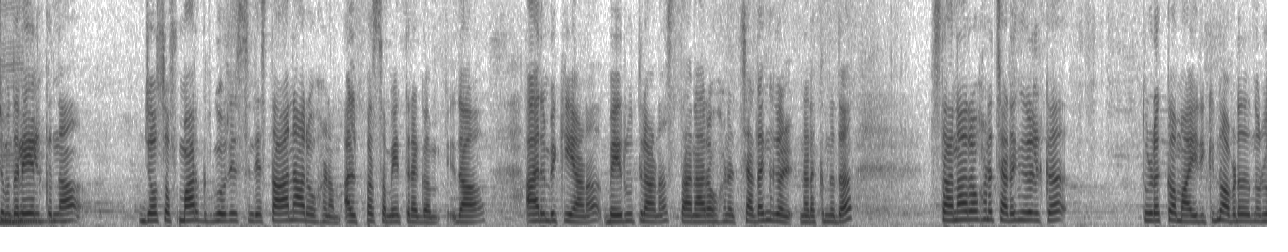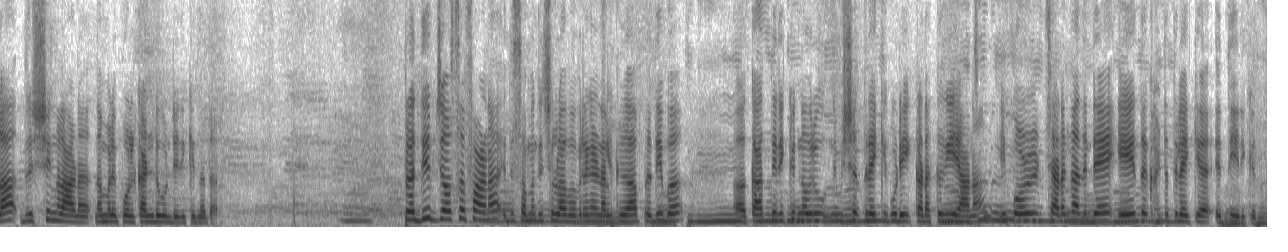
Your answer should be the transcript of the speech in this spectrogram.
ചുമതലയേൽക്കുന്ന ജോസഫ് മാർ ഗ്രിഗോറിയസിന്റെ സ്ഥാനാരോഹണം അല്പസമയത്തിനകം ഇതാ ആരംഭിക്കുകയാണ്. ബെയ്റൂത്തിലാണ് സ്ഥാനാരോഹണ ചടങ്ങുകൾ നടക്കുന്നത്. സ്ഥാനാരോഹണ ചടങ്ങുകൾക്ക് തുടക്കമായിരിക്കുന്നു. അവിടെ നിന്നുള്ള ദൃശ്യങ്ങളാണ് നമ്മളിപ്പോൾ കണ്ടുകൊണ്ടിരിക്കുന്നത്. പ്രദീപ് ജോസഫാണ് ഇത് സംബന്ധിച്ചുള്ള വിവരങ്ങൾ നൽകുക. പ്രദീപ് കാത്തിരിക്കുന്ന ഒരു നിമിഷത്തിലേക്ക് കൂടി കടക്കുകയാണ്. ഇപ്പോൾ ചടങ്ങ് അതിന്റെ ഏത് ഘട്ടത്തിലേക്ക് എത്തിയിരിക്കുന്നു?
